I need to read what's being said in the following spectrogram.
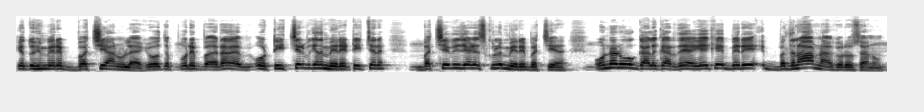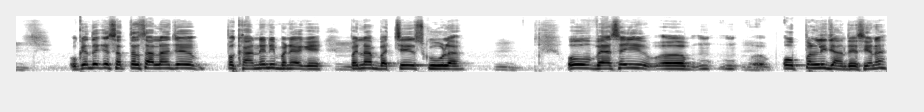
ਕਿ ਤੁਸੀਂ ਮੇਰੇ ਬੱਚਿਆਂ ਨੂੰ ਲੈ ਕੇ ਉਹ ਤੇ ਪੂਰੇ ਉਹ ਟੀਚਰ ਵੀ ਕਹਿੰਦੇ ਮੇਰੇ ਟੀਚਰ ਬੱਚੇ ਵੀ ਜਿਹੜੇ ਸਕੂਲ ਮੇਰੇ ਬੱਚੇ ਆ ਉਹਨਾਂ ਨੂੰ ਉਹ ਗੱਲ ਕਰਦੇ ਹੈਗੇ ਕਿ ਮੇਰੇ ਬਦਨਾਮ ਨਾ ਕਰੋ ਸਾਨੂੰ। ਉਹ ਕਹਿੰਦੇ ਕਿ 70 ਸਾਲਾਂ 'ਚ ਪਖਾਨੇ ਨਹੀਂ ਬਣਿਆਗੇ ਪਹਿਲਾਂ ਬੱਚੇ ਸਕੂਲ ਆ। ਉਹ ਵੈਸੇ ਹੀ ਓਪਨਲੀ ਜਾਂਦੇ ਸੀ ਨਾ।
